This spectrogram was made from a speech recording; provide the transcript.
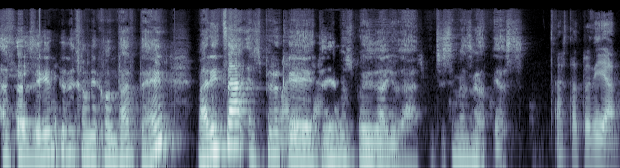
Hasta el siguiente, déjame contarte, ¿eh? Maritza, espero que te hayamos podido ayudar. Muchísimas gracias. Hasta otro día.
